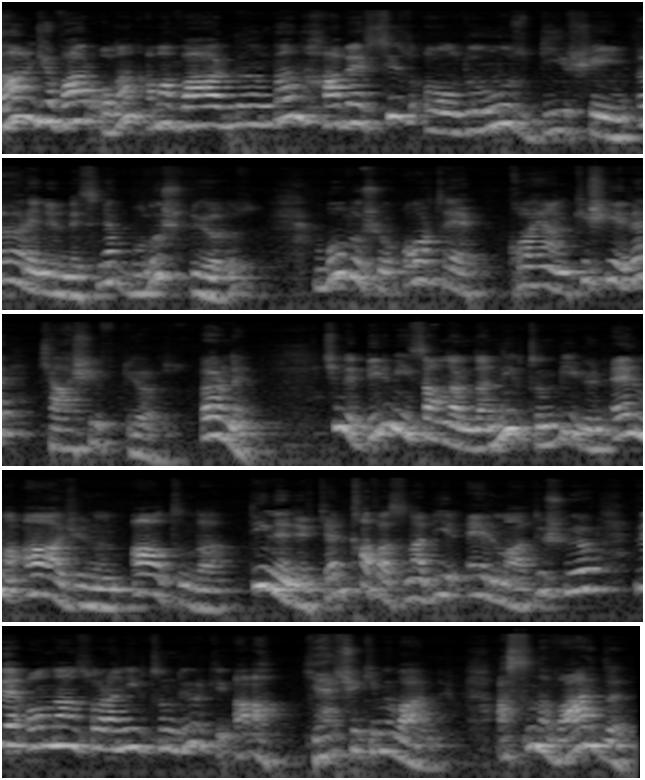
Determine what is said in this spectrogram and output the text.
Daha önce var olan ama varlığından habersiz olduğumuz bir şeyin öğrenilmesine buluş diyoruz. Buluşu ortaya koyan kişiye de kaşif diyoruz. Örnek, Şimdi bilim insanlarından Newton bir gün elma ağacının altında dinlenirken kafasına bir elma düşüyor ve ondan sonra Newton diyor ki aa yer çekimi varmış. Aslında vardı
